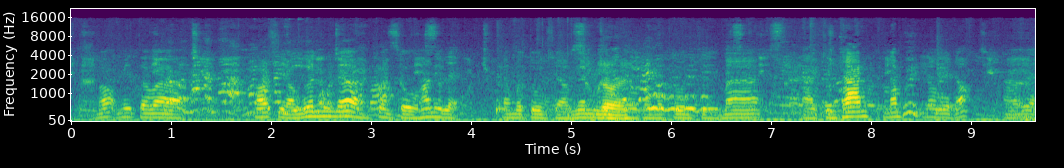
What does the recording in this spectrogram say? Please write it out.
ำเนาะมีแต่ว่าเขาเสียเงินเด้อเพิ่นโตเฮานี่แหละทางประตูเสียเงินเลยทางประตูสิมาหากินทานน้ำน้องเวยเนาะเอาเลย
